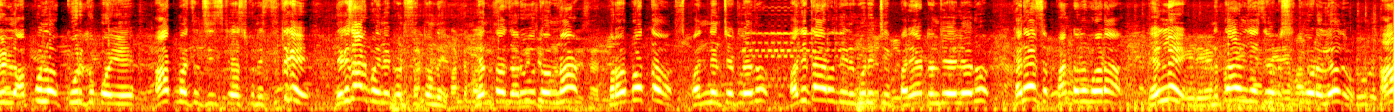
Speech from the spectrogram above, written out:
వీళ్ళు అప్పుల్లో కూరుకుపోయి ఆత్మహత్యలు చేసుకునే స్థితికి దిగజారిపోయినటువంటి స్థితి ఉంది. ఎంత జరుగుతున్నా ప్రభుత్వం స్పందించట్లేదు. అధికారులు దీని గురించి పర్యటన చేయలేదు. కనీసం పంటను కూడా వెళ్ళి నిర్ధారణ చేసిన స్థితి కూడా లేదు. ఆ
